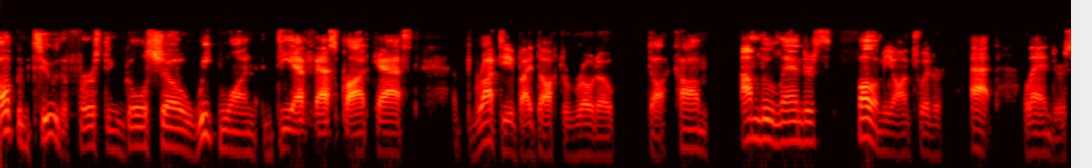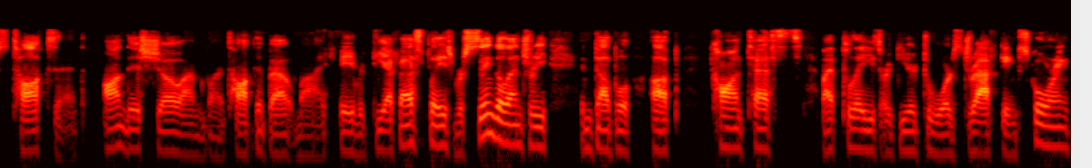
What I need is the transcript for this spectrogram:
Welcome to the First and Goal Show Week One DFS podcast, brought to you by DrRoto.com. I'm Lou Landers. Follow me on Twitter at Landers Talks. And on this show, I'm going to talk about my favorite DFS plays for single entry and double up contests. My plays are geared towards DraftKings scoring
